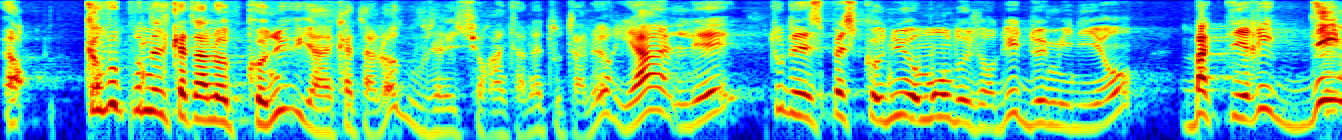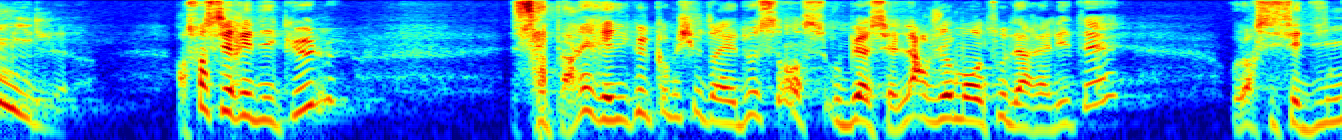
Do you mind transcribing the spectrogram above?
alors, quand vous prenez le catalogue connu, il y a un catalogue, vous allez sur Internet tout à l'heure, il y a toutes les espèces connues au monde aujourd'hui, 2 millions, bactéries 10 000. Alors, soit c'est ridicule, ça paraît ridicule comme chiffre dans les deux sens, ou bien c'est largement en dessous de la réalité, alors si c'est 10 000,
